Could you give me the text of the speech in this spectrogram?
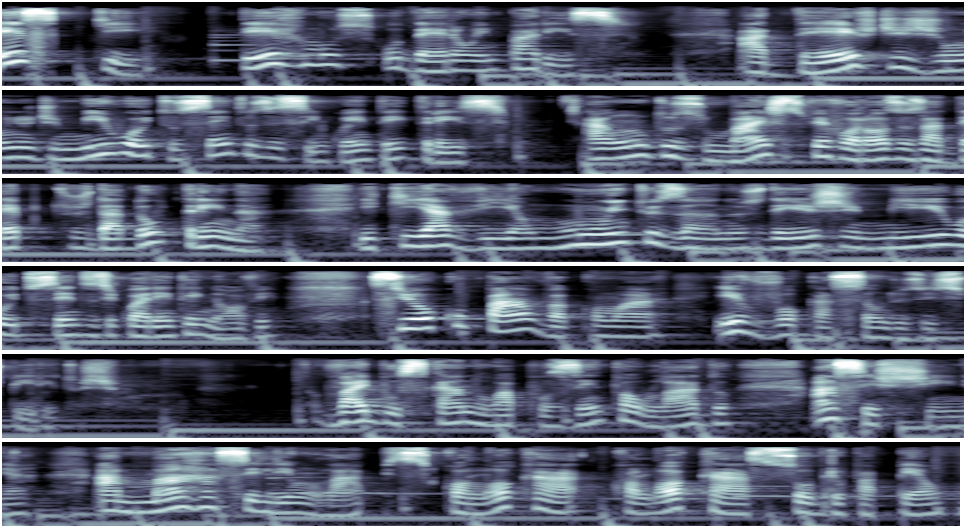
Eis que termos o deram em Paris a 10 de junho de 1853, a um dos mais fervorosos adeptos da doutrina e que haviam muitos anos, desde 1849, se ocupava com a evocação dos espíritos. Vai buscar no aposento ao lado a cestinha, amarra-se-lhe um lápis, coloca-a coloca sobre o papel,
